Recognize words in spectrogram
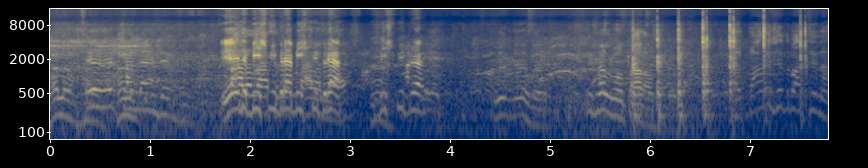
হ্যালো এই যে বিশ পিঁপড়া বিশ পিঁপড়া বিশ পিঁপড়া। বিশাল বড় তার আছে তাদের সাথে পাচ্ছি না।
